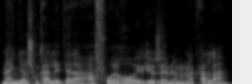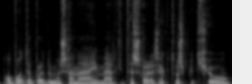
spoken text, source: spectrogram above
να νιώσουν καλύτερα αφού εγώ ίδιος δεν ήμουν καλά. Οπότε προτιμούσα να είμαι αρκετές ώρες εκτός σπιτιού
